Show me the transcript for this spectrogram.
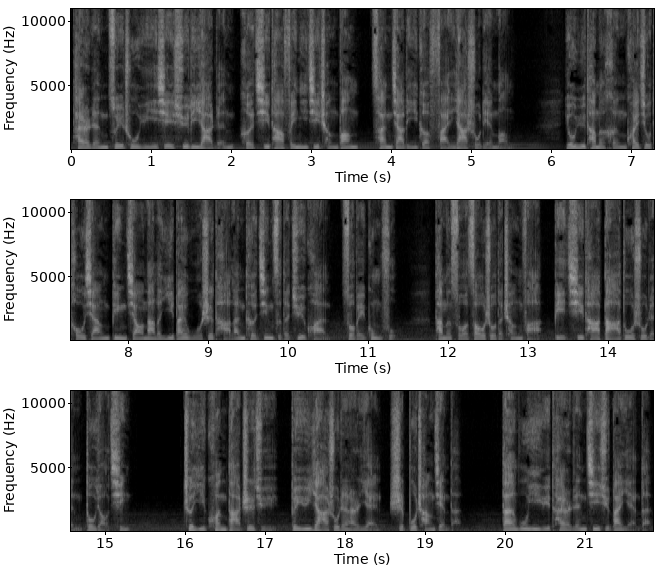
泰尔人最初与一些叙利亚人和其他腓尼基城邦参加了一个反亚述联盟。由于他们很快就投降，并缴纳了一百五十塔兰特金子的巨款作为供付，他们所遭受的惩罚比其他大多数人都要轻。这一宽大之举对于亚述人而言是不常见的，但无疑与泰尔人继续扮演的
